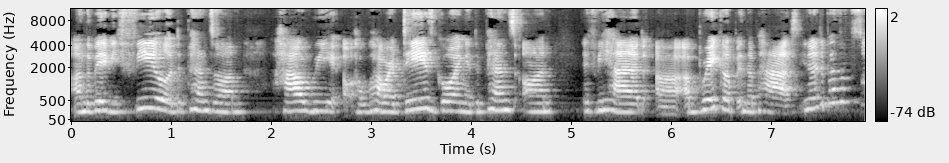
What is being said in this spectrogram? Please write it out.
on the way we feel. It depends on how we how our day is going. It depends on if we had uh, a breakup in the past. You know, it depends on so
